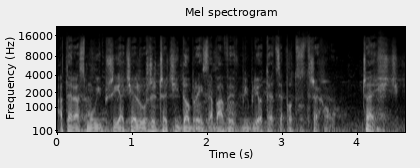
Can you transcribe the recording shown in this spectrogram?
A teraz, mój przyjacielu, życzę ci dobrej zabawy w bibliotece pod strzechą. Cześć!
